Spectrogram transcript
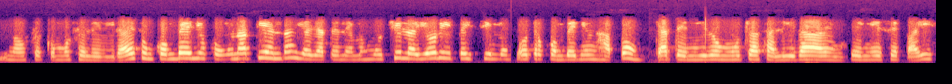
no sé cómo se le dirá, es un convenio con una tienda y allá tenemos mochila. Y ahorita hicimos otro convenio en Japón que ha tenido mucha salida en, ese país.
